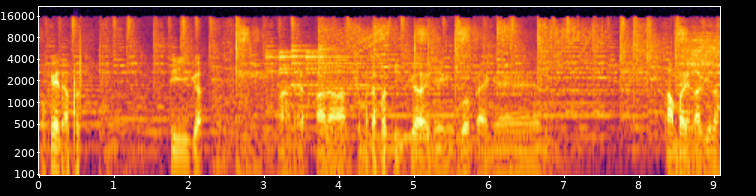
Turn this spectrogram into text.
Oke dapat tiga nah ada cuma dapat tiga ini gue pengen tambahin lagi lah.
